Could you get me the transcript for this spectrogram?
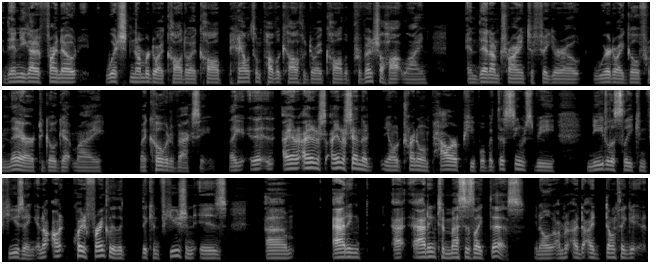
Then you got to find out which number do I call? Do I call Hamilton Public Health or do I call the provincial hotline? And then I'm trying to figure out where do I go from there to go get my my COVID vaccine. Like I, I, understand that you know trying to empower people, but this seems to be needlessly confusing. And uh, quite frankly, the, the confusion is um, adding adding to messes like this. You know, I'm, I, I don't think it,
